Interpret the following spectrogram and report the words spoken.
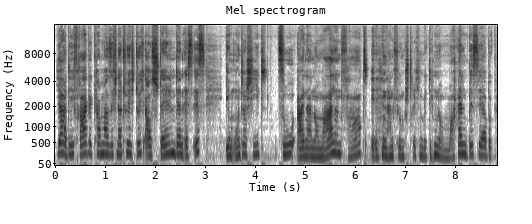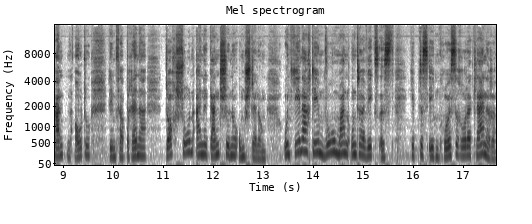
Ja, die Frage kann man sich natürlich durchaus stellen, denn es ist im Unterschied zu einer normalen Fahrt, in Anführungsstrichen mit dem normalen bisher bekannten Auto, dem Verbrenner, doch schon eine ganz schöne Umstellung. Und je nachdem, wo man unterwegs ist, gibt es eben größere oder kleinere.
